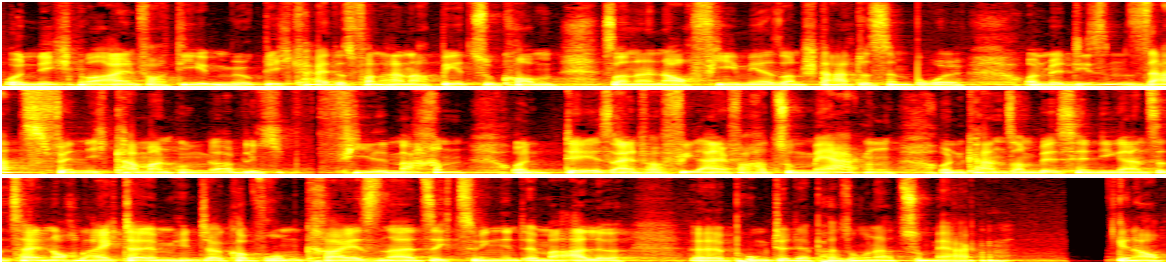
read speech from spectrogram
und nicht nur einfach die Möglichkeit ist, von A nach B zu kommen, sondern auch vielmehr so ein Statussymbol. Und mit diesem Satz, finde ich, kann man unglaublich viel machen und der ist einfach viel einfacher zu merken und kann so ein bisschen die ganze Zeit noch leichter im Hinterkopf rumkreisen, als sich zwingend immer alle äh, Punkte der Persona zu merken. Genau.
